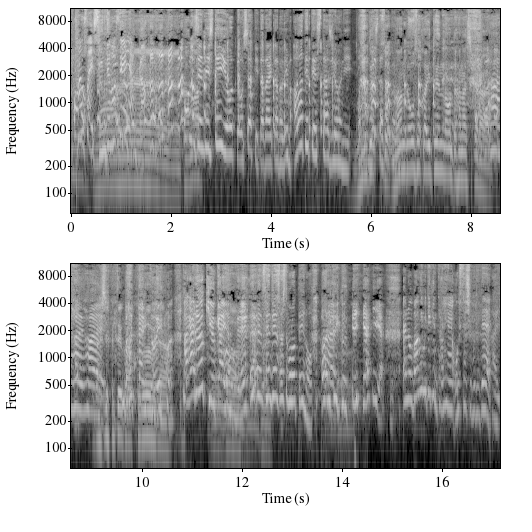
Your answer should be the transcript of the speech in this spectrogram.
関西住んでませんやんか。本の宣伝していいよっておっしゃっていただいたので、今慌ててスタジオにおなんで邪魔したところそうなんで大阪いてんのって話からはいはいはい。始めてるからばったりと来るみたいな今上がる ?9 回なんで。えー宣伝させてもらっていいの？あ、行く行く。いやいや。あの、番組的に大変お久しぶりで、はい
